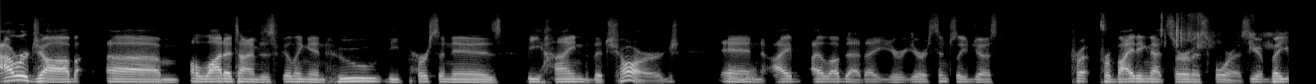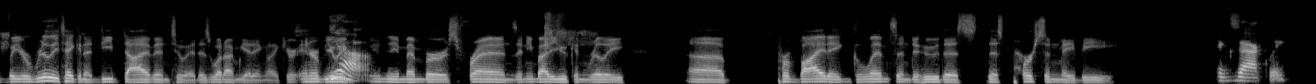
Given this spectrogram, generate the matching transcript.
our job um, a lot of times is filling in who the person is behind the charge and i i love that that you're you're essentially just pro- providing that service for us you, but but you're really taking a deep dive into it is what i'm getting like you're interviewing Yeah. family members friends anybody who can really uh, provide a glimpse into who this this person may be. Exactly.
